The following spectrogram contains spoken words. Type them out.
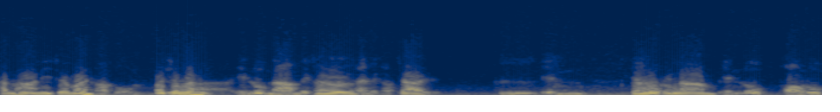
ขันธ์ห้านี้ใช่ไหมครับผมเพราะฉะนั้นที่ว่าเห็นรูปนามเลยครับเออใช่ไหมครับ ใช่ คือเห็น เห็นรูปเห็นนาม เห็นรูปพองรูป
